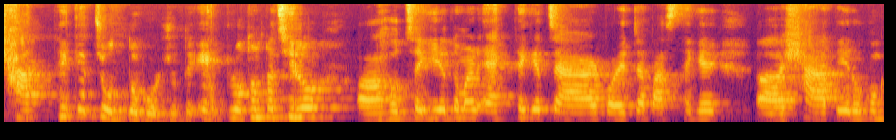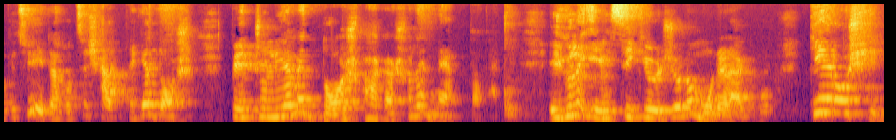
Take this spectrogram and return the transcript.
সাত থেকে চোদ্দ পর্যন্ত। এক প্রথমটা ছিল হচ্ছে গিয়ে তোমার এক থেকে চার, পরেরটা পাঁচ থেকে সাত, এরকম কিছু, এটা হচ্ছে সাত থেকে দশ। পেট্রোলিয়ামে দশ ভাগ আসলে ন্যাপটা থাকে। এগুলো এমসিকিউর জন্য মনে রাখব। কেরোসিন,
